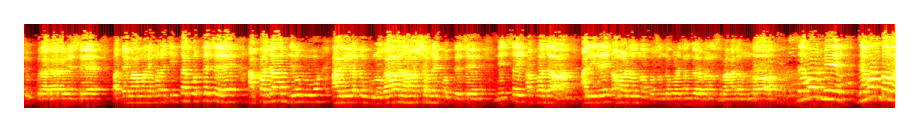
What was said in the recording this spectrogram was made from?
চুপ করা গাড়া রয়েছে। ফাতেমা মনে মনে চিন্তা করতেছে আব্বাজান যেহেতু আলীর এত গুণগান আমার সামনে করতেছে, নিশ্চয়ই আব্বাজান আলীরে আমার জন্য পছন্দ করেছেন যেমন মেয়ে, যেমন বাবা,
